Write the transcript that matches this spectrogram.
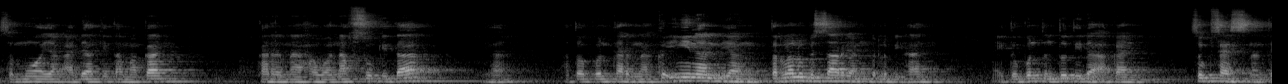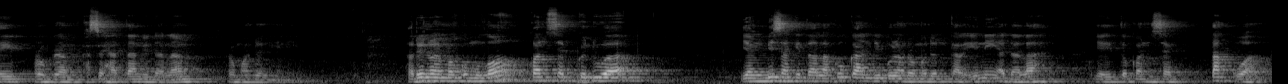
Semua yang ada kita makan karena hawa nafsu kita ya ataupun karena keinginan yang terlalu besar yang berlebihan nah, itu pun tentu tidak akan sukses nanti program kesehatan di dalam Ramadan ini. Hadirin rahimakumullah konsep kedua yang bisa kita lakukan di bulan Ramadan kali ini adalah yaitu konsep takwa.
